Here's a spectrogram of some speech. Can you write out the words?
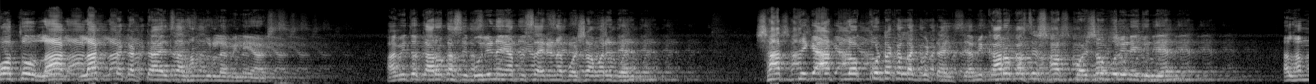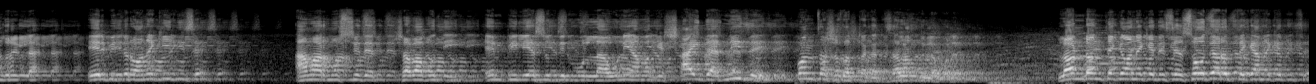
কত লাখ লাখ টাকার টাইলস আলহামদুলিল্লাহ আমি নিয়ে আসছি। আমি তো কারও কাছে বলি নাই, আপনি চাইরে না পয়সা আমারে দেন। সাত থেকে আট লক্ষ টাকা লাগবে টাইলসে। আমি কারও কাছে সাত পয়সাও বলি নাই যদি দেন। আলহামদুলিল্লাহ। এর ভিতরে অনেকেই দিছে। আমার মসজিদের সভাপতি এমপি লিয়াসুদ্দিন মোল্লা, উনি আমাকে সাই দেন, নিজে পঞ্চাশ হাজার টাকা দিচ্ছে আলহামদুলিল্লাহ বলেন। লন্ডন থেকে অনেকে দিছে, সৌদি আরব থেকে অনেকে দিছে।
